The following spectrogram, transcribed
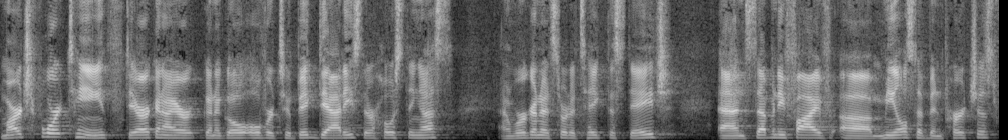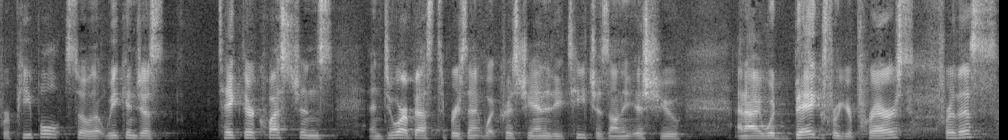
March 14th, Derek and I are going to go over to Big Daddy's. They're hosting us, and we're going to sort of take the stage. And 75 uh, meals have been purchased for people so that we can just take their questions and do our best to present what Christianity teaches on the issue. And I would beg for your prayers for this.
